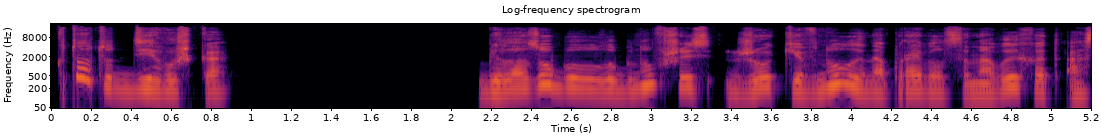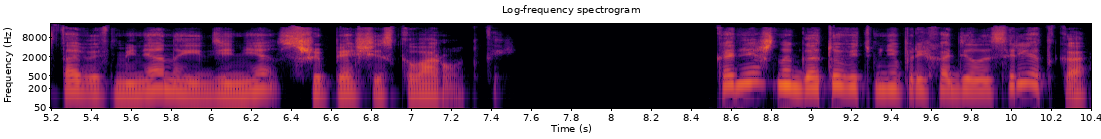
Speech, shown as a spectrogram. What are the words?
Кто тут девушка? Белозубо улыбнувшись, Джо кивнул и направился на выход, оставив меня наедине с шипящей сковородкой. Конечно, готовить мне приходилось редко,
